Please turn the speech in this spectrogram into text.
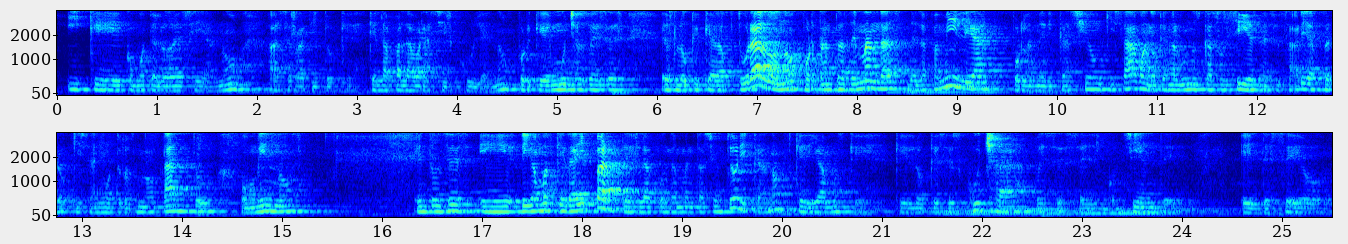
y que, como te lo decía, ¿no? Hace ratito, que, que, la palabra circule, ¿no? Porque muchas veces es lo que queda obturado, ¿no? Por tantas demandas de la familia, por la medicación quizá, bueno, que en algunos casos sí es necesaria, pero quizá en otros no tanto o menos. Entonces, eh, digamos que de ahí parte la fundamentación teórica, ¿no? Que digamos que, que lo que se escucha, pues es el inconsciente, el deseo,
